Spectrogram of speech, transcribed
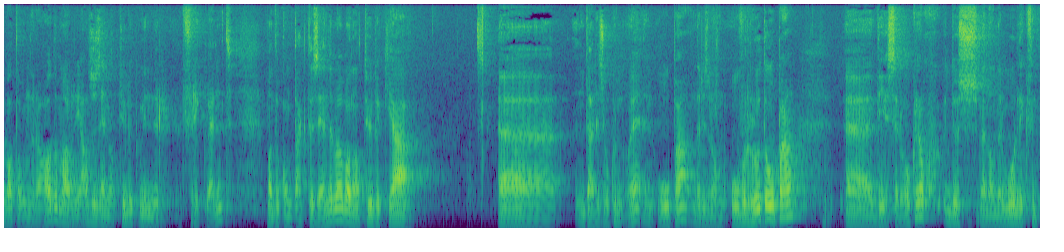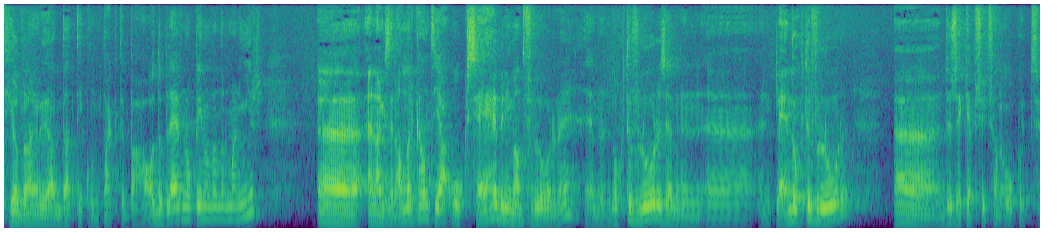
wat te onderhouden. Maar ja, ze zijn natuurlijk minder frequent. Maar de contacten zijn er wel. Want natuurlijk, ja... eh, daar is ook een, een opa. Er is nog een overgrootopa. Eh die is er ook nog. Dus met andere woorden, ik vind het heel belangrijk dat, die contacten behouden blijven op een of andere manier. En langs de andere kant, ja, ook zij hebben iemand verloren. Hè. Ze hebben een dochter verloren, ze hebben een, een kleindochter verloren. Dus ik heb zoiets van, ook het,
